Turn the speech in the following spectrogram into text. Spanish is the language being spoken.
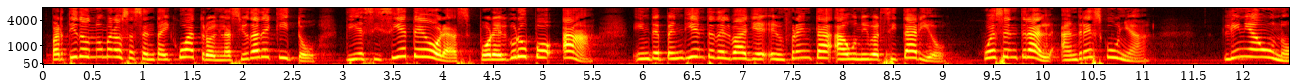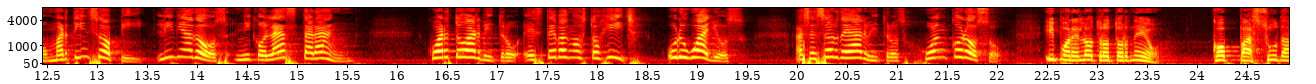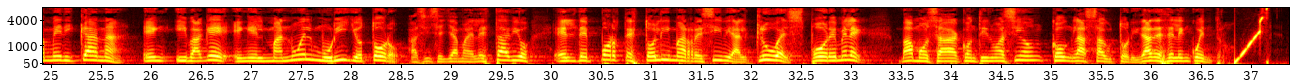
Partido número 64 en la ciudad de Quito, 17 horas por el grupo A. Independiente del Valle enfrenta a Universitario. Juez central, Andrés Cuña. Línea 1, Martín Sopi. Línea 2, Nicolás Tarán. Cuarto árbitro, Esteban Ostojich. Uruguayos. Asesor de árbitros, Juan Corozo. Y por el otro torneo, Copa Sudamericana en Ibagué, en el Manuel Murillo Toro, así se llama el estadio, el Deportes Tolima recibe al Club Sport Emelec. Vamos a continuación con las autoridades del encuentro.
